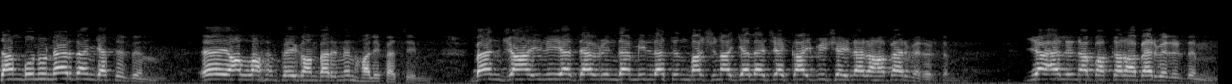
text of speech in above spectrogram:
Sen bunu nereden getirdin? Ey Allah'ın peygamberinin halifesi! Ben cahiliye devrinde milletin başına gelecek gaybi şeylere haber verirdim. Ya eline bakar haber verirdim,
